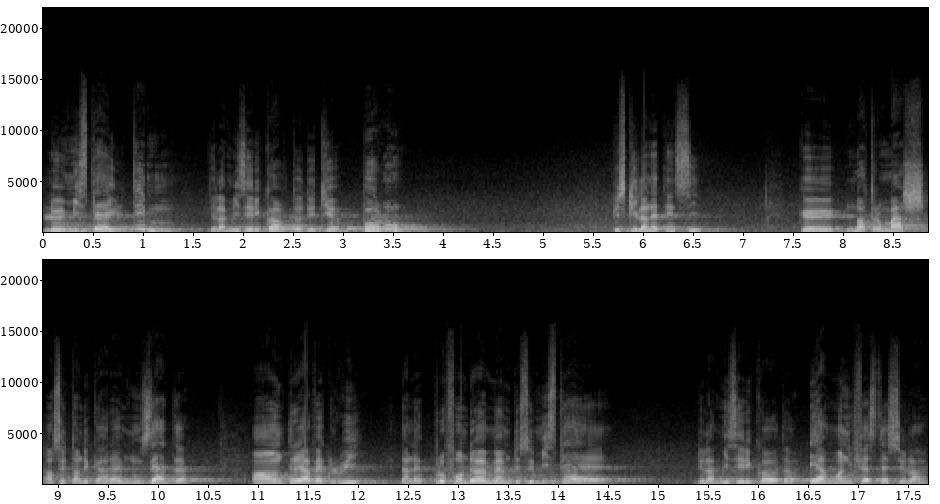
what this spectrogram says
le mystère ultime de la miséricorde de Dieu pour nous. puisqu'il en est ainsi, que notre marche en ce temps de carême nous aide à entrer avec lui dans les profondeurs même de ce mystère de la miséricorde et à manifester cela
